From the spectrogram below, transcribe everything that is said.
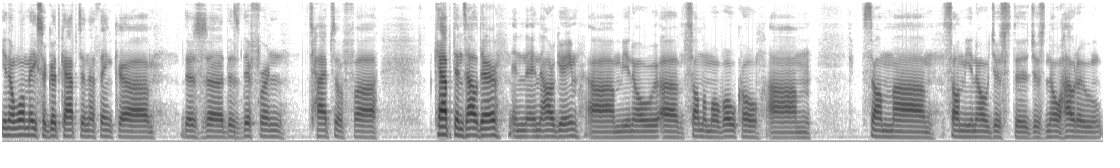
you know, what makes a good captain, I think uh, there's, uh, there's different types of uh, captains out there in, in our game. Um, you know, uh, some are more vocal. Um, some, um, some, you know, just uh, just know how to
